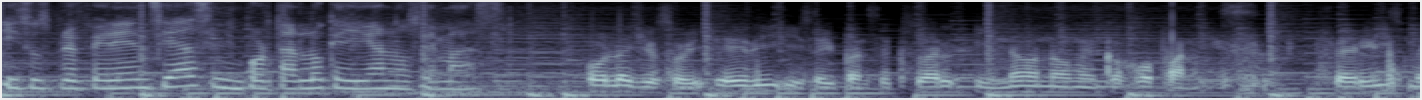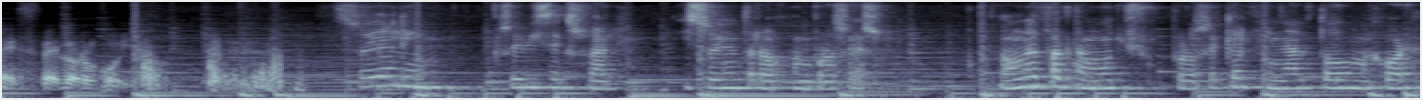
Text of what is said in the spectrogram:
y sus preferencias sin importar lo que digan los demás. Hola, yo soy Eddie y soy pansexual y no, no me cojo panes. Feliz mes del orgullo. Soy Aline, soy bisexual y soy un trabajo en proceso. Aún me falta mucho, pero sé que al final todo mejora.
